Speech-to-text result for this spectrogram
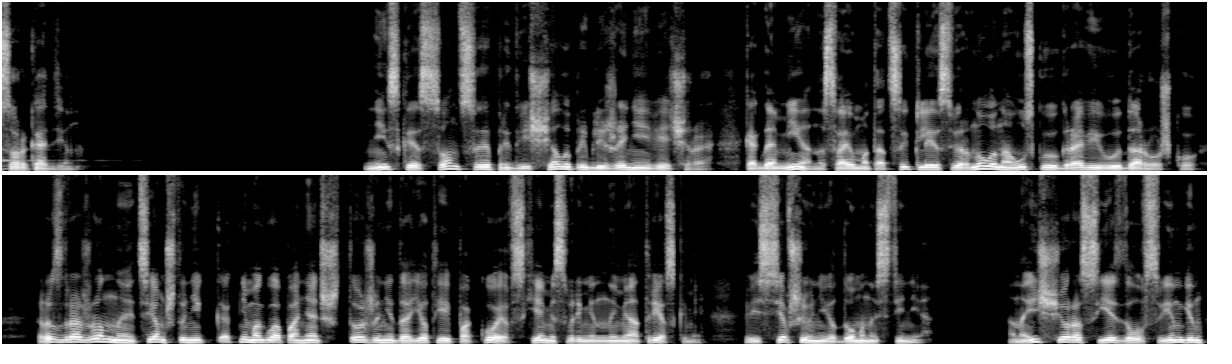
41. Низкое солнце предвещало приближение вечера, когда Мия на своем мотоцикле свернула на узкую гравиевую дорожку, раздраженная тем, что никак не могла понять, что же не дает ей покоя в схеме с временными отрезками, висевшей у нее дома на стене. Она еще раз съездила в Свинген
